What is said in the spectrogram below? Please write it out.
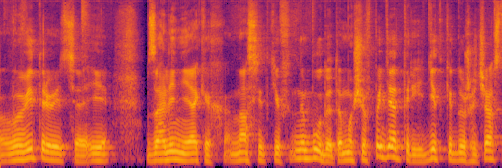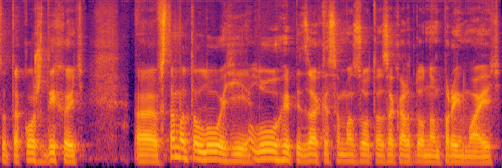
вивітрюється і взагалі ніяких наслідків не буде. Тому що в педіатрії дітки дуже часто також дихають е, в стоматології, луги під закисом азоту за кордоном приймають.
